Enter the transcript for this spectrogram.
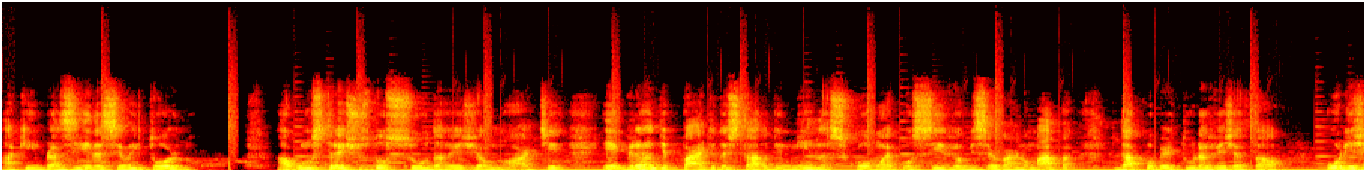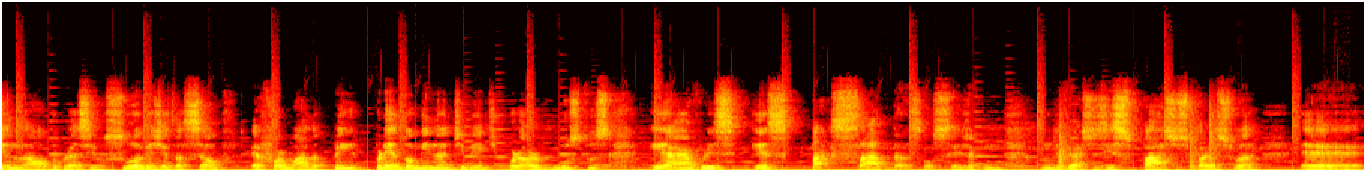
aqui em Brasília e seu entorno, alguns trechos do sul da região norte e grande parte do estado de Minas, como é possível observar no mapa da cobertura vegetal original do Brasil. Sua vegetação é formada predominantemente por arbustos e árvores espaçadas, ou seja, com, com diversos espaços para sua é,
